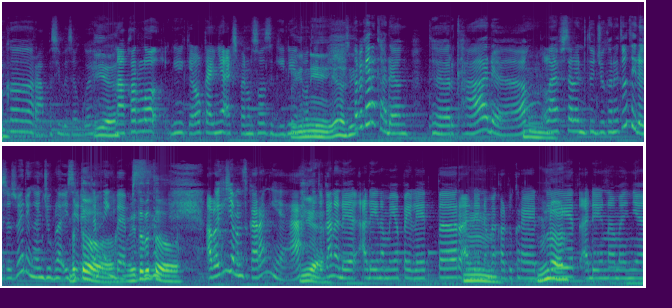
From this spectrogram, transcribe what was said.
naker apa sih bahasa gue Iya. naker lo gini kayak lo kayaknya expense lo segini begini ya sih tapi kan kadang terkadang lifestyle yang ditujukan itu tidak sesuai dengan jumlah isi betul rekening Babs. itu betul apalagi zaman sekarang ya Iya. gitu kan ada ada yang namanya pay later ada yang Hmm. namanya kartu kredit Bener. ada yang namanya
